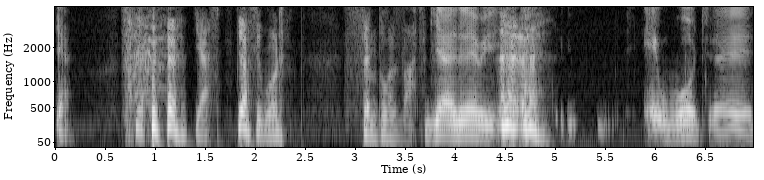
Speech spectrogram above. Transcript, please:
Yeah. Yes, yes, it would. Simple as that. Yeah, no, it, it would. Uh,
